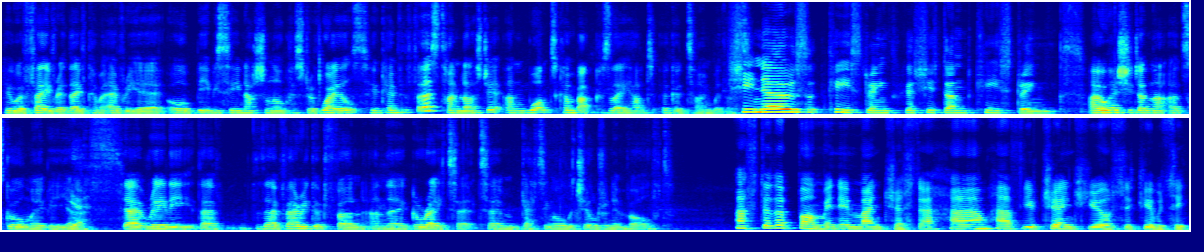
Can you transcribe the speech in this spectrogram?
who were favourite, they've come every year, or BBC National Orchestra of Wales, who came for the first time last year and want to come back because they had a good time with us. She knows key strings because she's done key strings. Oh, has she done that at school? Maybe. Yeah. Yes. They're really they're they're very good fun and they're great at um, getting all the children involved. After the bombing in Manchester, how have you changed your security?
